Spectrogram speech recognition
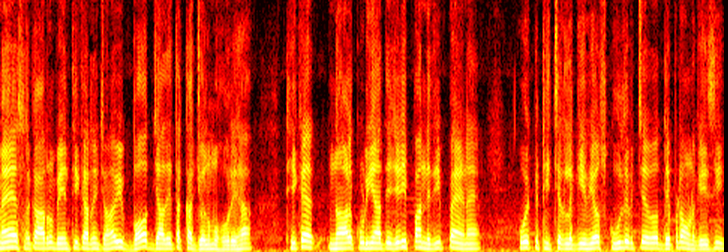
ਮੈਂ ਸਰਕਾਰ ਨੂੰ ਬੇਨਤੀ ਕਰਨੀ ਚਾਹੁੰਦਾ ਵੀ ਬਹੁਤ ਜ਼ਿਆਦਾ ਧੱਕਾ ਜ਼ੁਲਮ ਹੋ ਰਿਹਾ ਠੀਕ ਹੈ? ਨਾਲ ਕੁੜੀਆਂ ਤੇ ਜਿਹੜੀ ਭਾਨੇ ਦੀ ਭੈਣ ਹੈ ਉਹ ਇੱਕ ਟੀਚਰ ਲੱਗੀ ਹੋਈ ਆ ਉਹ ਸਕੂਲ ਦੇ ਵਿੱਚ ਉਹਦੇ ਪੜਾਉਣ ਗਈ ਸੀ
